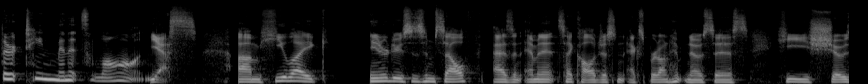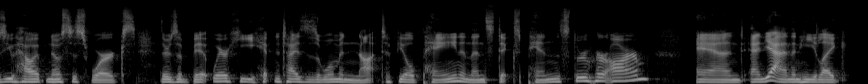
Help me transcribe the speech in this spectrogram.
13 minutes long. Yes, um, he like introduces himself as an eminent psychologist and expert on hypnosis. He shows you how hypnosis works. There's a bit where he hypnotizes a woman not to feel pain and then sticks pins through her arm. And and yeah, and then he like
